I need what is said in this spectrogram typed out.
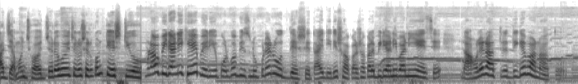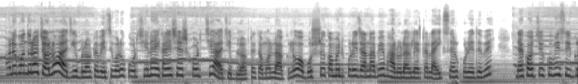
আর যেমন ঝরঝরে হয়েছিল, সেরকম টেস্টিও আমরাও বিরিয়ানি খেয়ে বেরিয়ে পড়ব বিষ্ণুপুরের উদ্দেশ্যে। তাই দিদি সকাল সকাল বিরিয়ানি বানিয়েছে না হলে রাত্রের দিকে বানাতো। তাহলে বন্ধুরা, চলো আজকে ব্লগটা বেশি বড় করছি না, এখানে শেষ করছি। আজকে ব্লগটা কেমন লাগল অবশ্যই কমেন্ট করে জানাবে। ভালো লাগলে একটা লাইক শেয়ার করে দেবে। দেখা হচ্ছে খুবই শীঘ্র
